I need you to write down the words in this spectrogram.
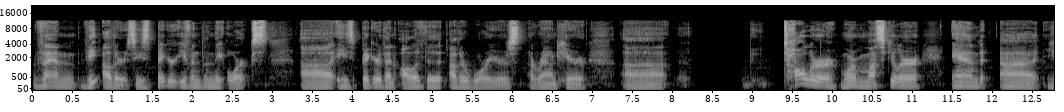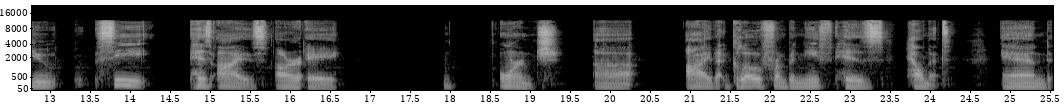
than the others. He's bigger even than the orcs. Uh, he's bigger than all of the other warriors around here. Uh, taller, more muscular, and uh, you see his eyes are a orange uh, eye that glow from beneath his helmet, and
